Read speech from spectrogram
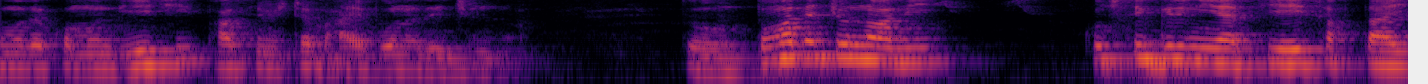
তোমাদের কমন দিয়েছি ফার্স্ট সেমিস্টার ভাই বোনদের জন্য। তো তোমাদের জন্য আমি খুব শীঘ্রই নিয়ে আসছি এই সপ্তাহে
